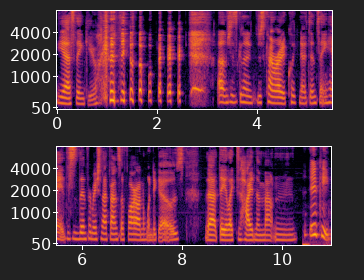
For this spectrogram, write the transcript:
yes, thank you. I couldn't think of the word. Um, she's going to just kind of write a quick note to him saying, "Hey, this is the information I found so far on Wendigos that they like to hide in the mountain." Okay,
